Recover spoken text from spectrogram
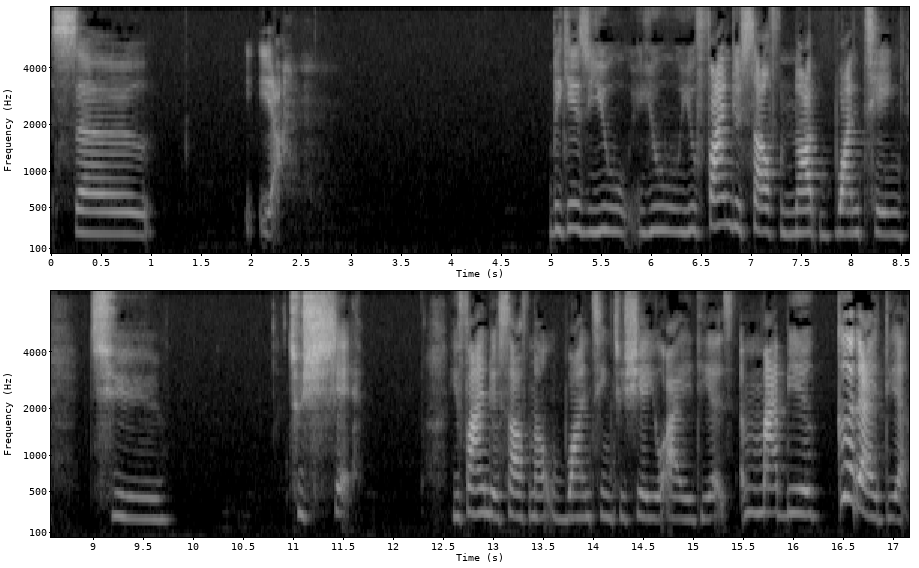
So yeah. Because you you you find yourself not wanting to to share. You find yourself not wanting to share your ideas. It might be a good idea,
